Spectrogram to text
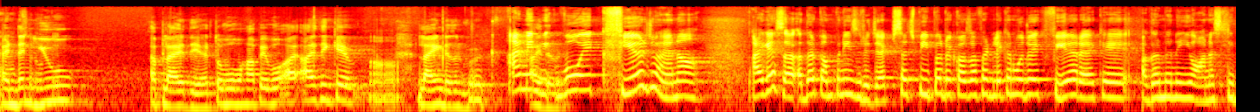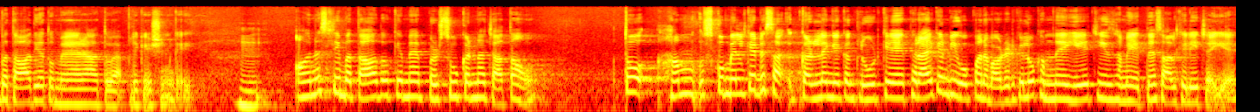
and then you apply there تو وہ وہاں پہ وہ آئی تھنک کہ line doesn't work I mean وہ ایک فیئر جو ہے نا I guess other companies reject such people because of it لیکن وہ جو ایک فیئر ہے کہ اگر میں نے یہ آنیسٹلی بتا دیا تو میرا تو اپلیکیشن گئی۔ آنیسٹلی بتا دو کہ میں پرسو کرنا چاہتا ہوں تو ہم اس کو مل کے کر لیں گے کنکلوڈ کہ پھر I can be open about it کہ لوگ ہم نے یہ چیز ہمیں اتنے سال کے لیے چاہیے۔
